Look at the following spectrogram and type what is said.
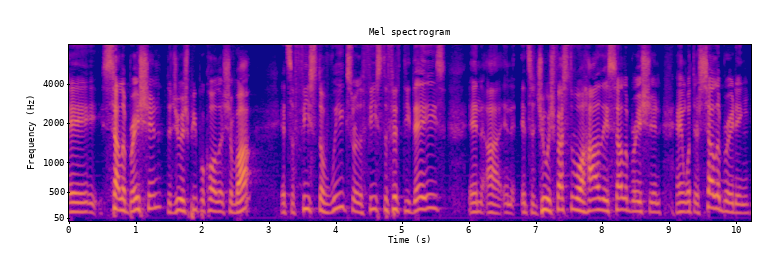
a celebration. The Jewish people call it Shavuot. It's a feast of weeks or the feast of 50 days. And, uh, and it's a Jewish festival, a holiday celebration. And what they're celebrating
